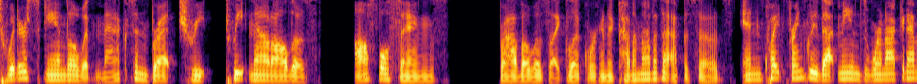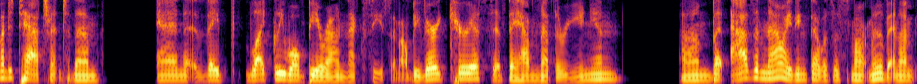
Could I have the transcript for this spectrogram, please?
Twitter scandal with Max and Brett tweet, tweeting out all those awful things, Bravo was like, look, we're going to cut them out of the episodes. And quite frankly, that means we're not going to have an attachment to them and they likely won't be around next season. I'll be very curious if they have them at the reunion. Um, but as of now, I think that was a smart move. And I'm,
